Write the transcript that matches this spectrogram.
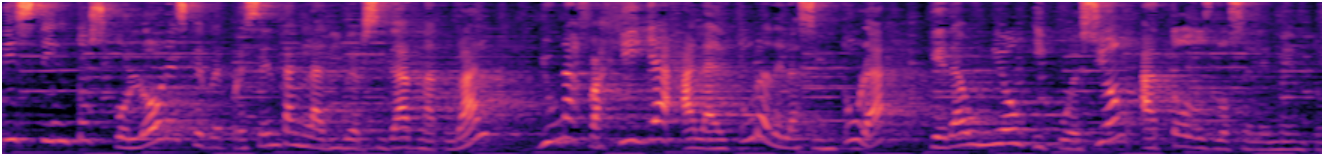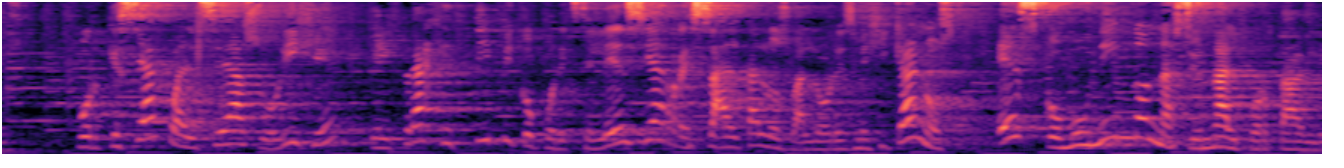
distintos colores que representan la diversidad natural y una fajilla a la altura de la cintura que da unión y cohesión a todos los elementos. Porque sea cual sea su origen, el traje típico por excelencia resalta los valores mexicanos. Es como un himno nacional portable.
